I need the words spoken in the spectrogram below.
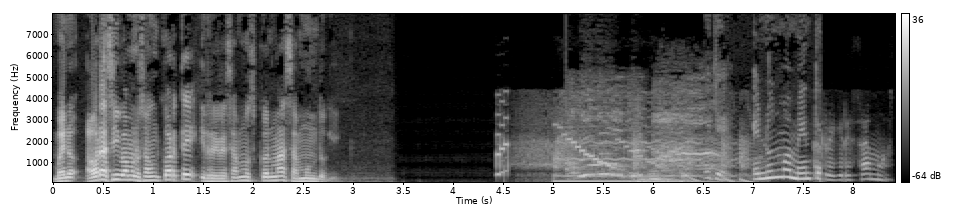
Bueno, ahora sí, vámonos a un corte y regresamos con más a Mundo Geek. Oye, en un momento Regresamos.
